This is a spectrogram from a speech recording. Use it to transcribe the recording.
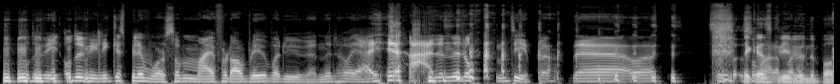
Og, du vil, og du vil ikke spille Warzone med meg, for da blir vi bare uvenner. Og jeg er en råtten type. Det, og, så, så, Det kan jeg sånn skrive under på.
